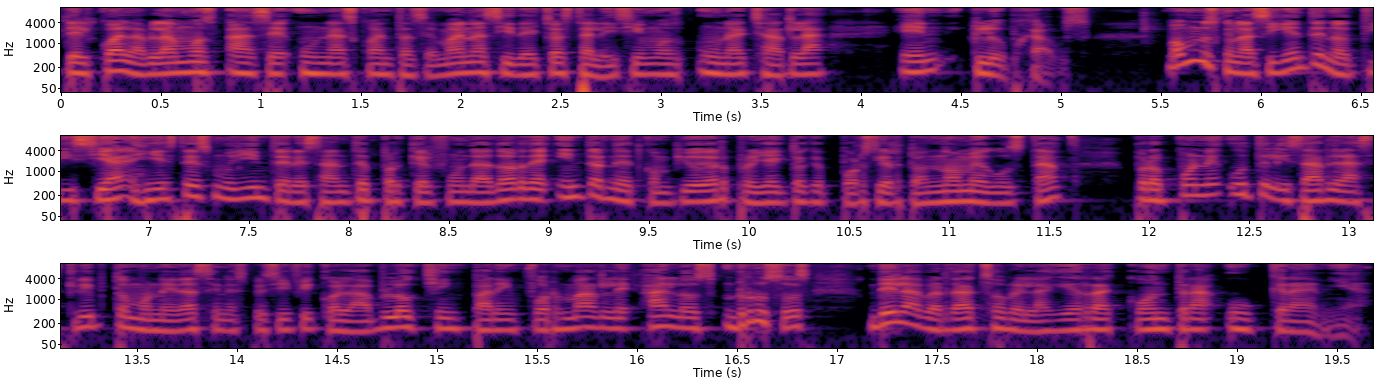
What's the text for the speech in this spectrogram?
del cual hablamos hace unas cuantas semanas y de hecho hasta le hicimos una charla en Clubhouse. Vámonos con la siguiente noticia y este es muy interesante porque el fundador de Internet Computer, proyecto que por cierto no me gusta, propone utilizar las criptomonedas, en específico la blockchain, para informarle a los rusos de la verdad sobre la guerra contra Ucrania.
